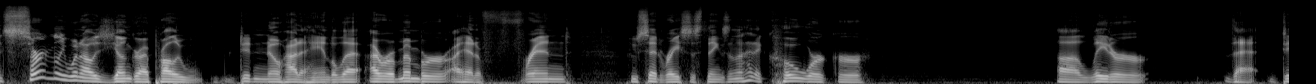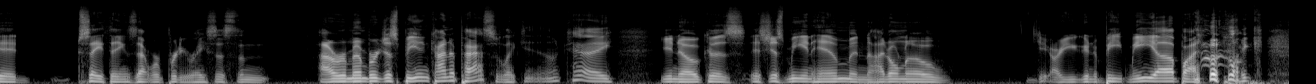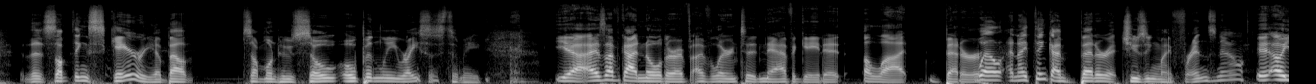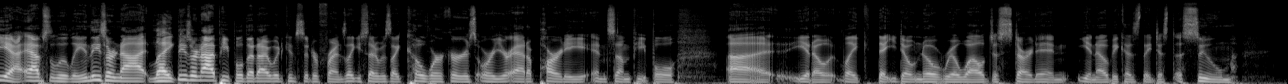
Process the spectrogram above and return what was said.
it's certainly when I was younger, I probably didn't know how to handle that. I remember I had a friend who said racist things, and I had a coworker uh, later that did say things that were pretty racist, and I remember just being kind of passive, like okay, you know, because it's just me and him, and I don't know. Are you going to beat me up? I don't like. There's something scary about someone who's so openly racist to me. yeah as i've gotten older i've, I've learned to navigate it a lot better Well, and I think I'm better at choosing my friends now. Eh, oh yeah absolutely and these are not Like- these are not people that i would consider friends like you said it was like coworkers or you're at a party and some people uh you know like that you don't know real well just start in you know because they just assume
